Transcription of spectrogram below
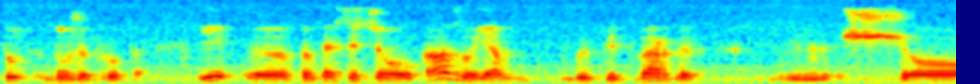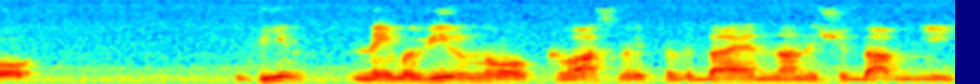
тут дуже круто. І е, в контексті цього указу я би підтвердив, що він неймовірно класно відповідає на нещодавній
